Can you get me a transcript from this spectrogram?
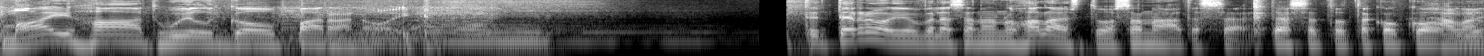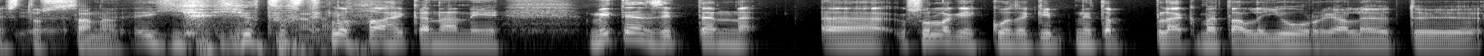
My heart will go paranoid. Te- Tero on jo vielä sanonut halaistua sanaa tässä, tässä tota koko Halaistussana. ju- jutustelun aikana, niin miten sitten, äh, sullakin kuitenkin niitä black metallin juuria löytyy, äh,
